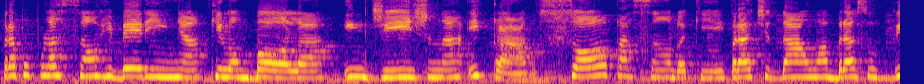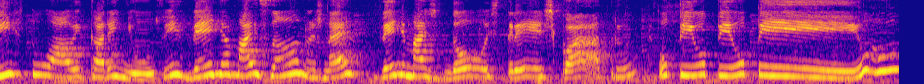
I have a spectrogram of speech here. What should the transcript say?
para a população ribeirinha, quilombola, indígena e claro, só passando aqui para te dar um abraço virtual e carinhoso. E venha mais anos, né? Venha mais dois, três, quatro. Upi, upi, upi! Uhul!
